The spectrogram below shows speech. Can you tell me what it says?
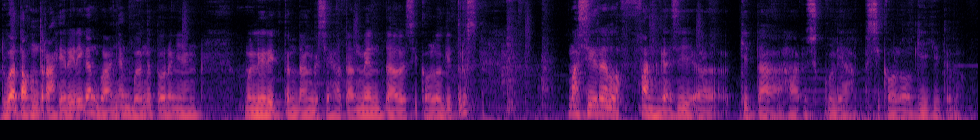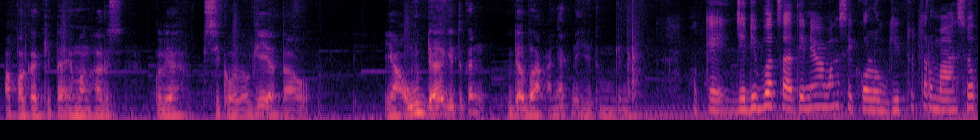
dua tahun terakhir ini kan banyak banget orang yang melirik tentang kesehatan mental, psikologi. Terus masih relevan nggak sih eh, kita harus kuliah psikologi gitu loh? Apakah kita emang harus kuliah psikologi atau ya udah gitu kan udah banyak nih gitu mungkin. Oke, jadi buat saat ini memang psikologi itu termasuk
